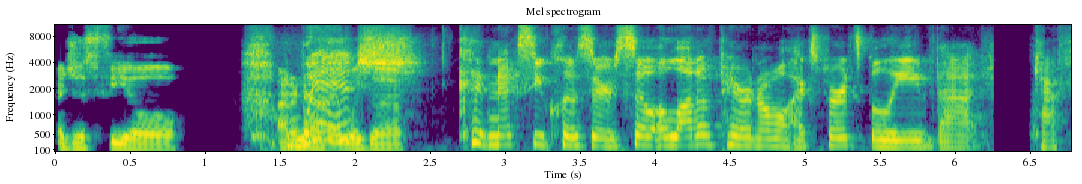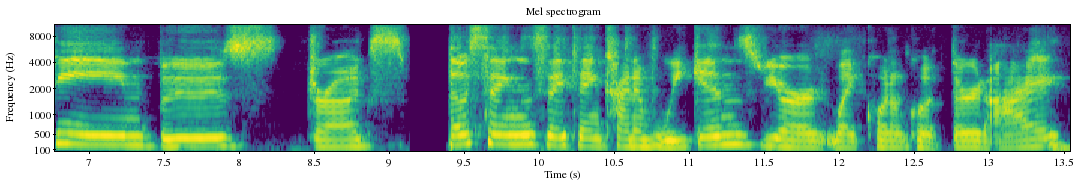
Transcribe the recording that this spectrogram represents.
I just feel I don't know, it was a- Which connects you closer. So a lot of paranormal experts believe that caffeine, booze, drugs, those things they think kind of weakens your like quote unquote third eye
